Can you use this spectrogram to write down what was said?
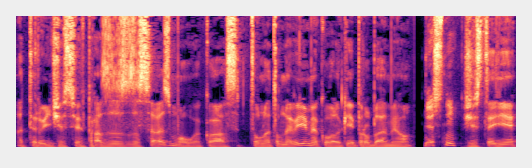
a ty rodiče si v Praze zase vezmou. Jako já tohle tom nevidím jako velký problém, jo? Jasný. Že stejně,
